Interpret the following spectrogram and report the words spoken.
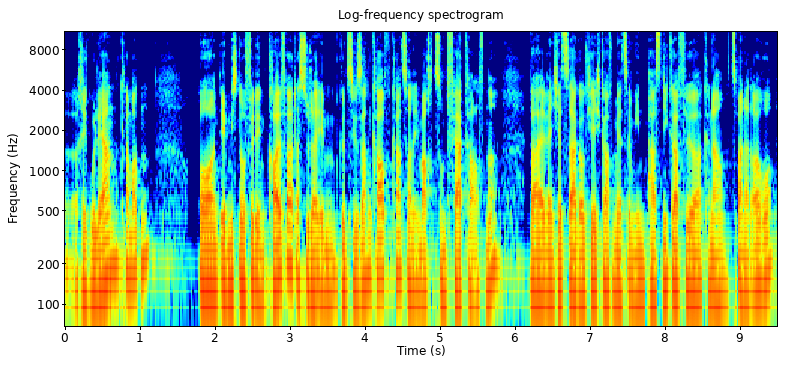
regulären Klamotten. Und eben nicht nur für den Käufer, dass du da eben günstige Sachen kaufen kannst, sondern eben auch zum Verkauf. Ne? Weil wenn ich jetzt sage, okay, ich kaufe mir jetzt irgendwie ein paar Sneaker für, keine Ahnung, 200 Euro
